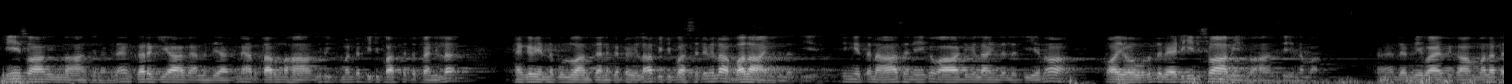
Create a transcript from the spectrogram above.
මේ ස්වාමින් වහන්සේලාට දැන් කර ගියා ගන්න දෙයක් නෑ අර තරුණ හාමුදුරු ඉක්මනට පිටිපස්සට පැනිලා හැඟ වෙන්න පුළුවන් තැනකට වෙලා පිටිපස්සට වෙලා බලා ඉඳලා තියෙනවා. ඉතින් එතන ආසනයක වාඩි වෙලා ඉඳලා තියෙනවා වයෝ වෘද්ධ වැඩිහිටි ස්වාමින් වහන්සේ නමක්. දැන් මේ වයසක අම්මලට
